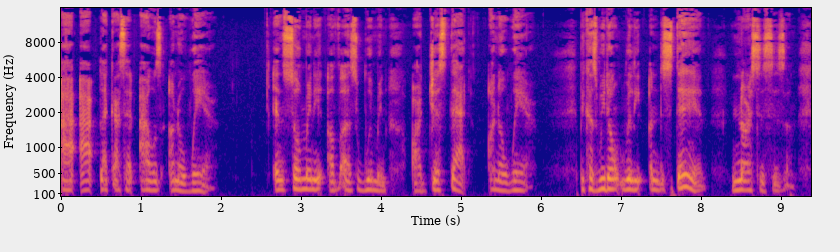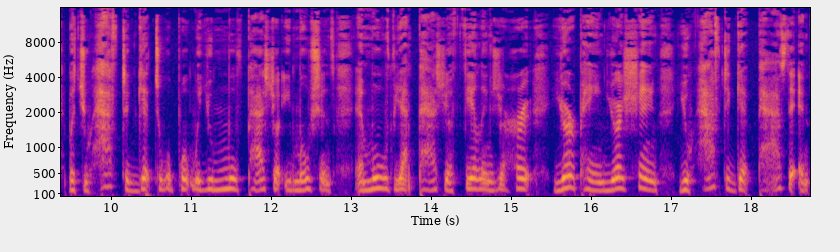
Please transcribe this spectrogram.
I, I like I said, I was unaware. And so many of us women are just that unaware because we don't really understand narcissism. But you have to get to a point where you move past your emotions and move yet past your feelings, your hurt, your pain, your shame. You have to get past it and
